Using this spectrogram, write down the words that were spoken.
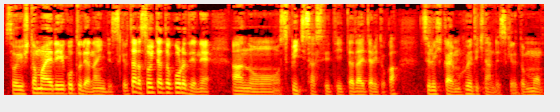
そういう人前で言うことではないんですけど、ただそういったところでね、あのー、スピーチさせていただいたりとか、する機会も増えてきたんですけれども、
